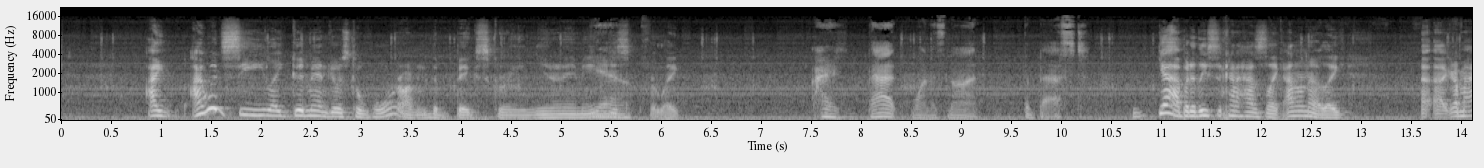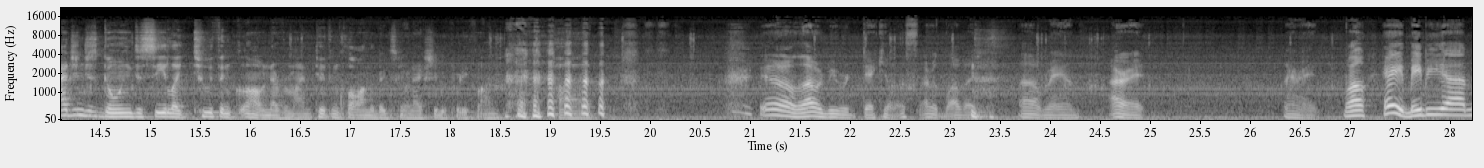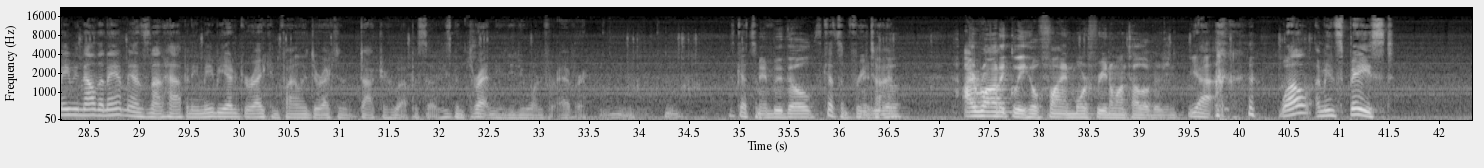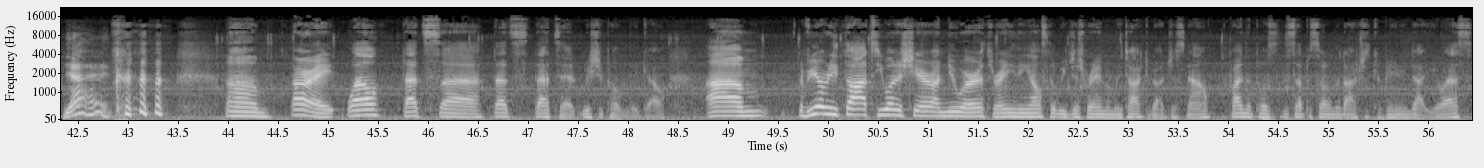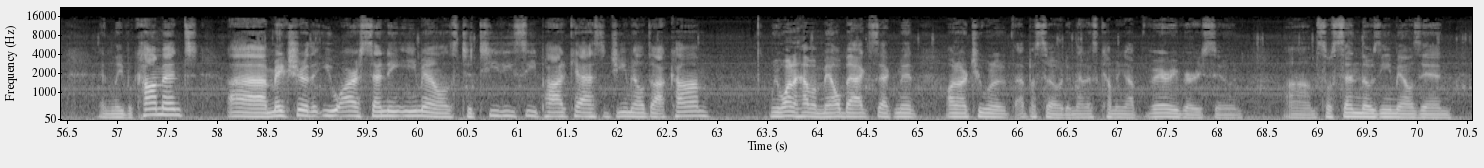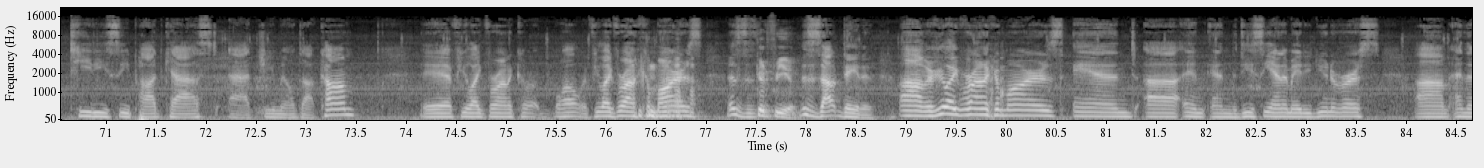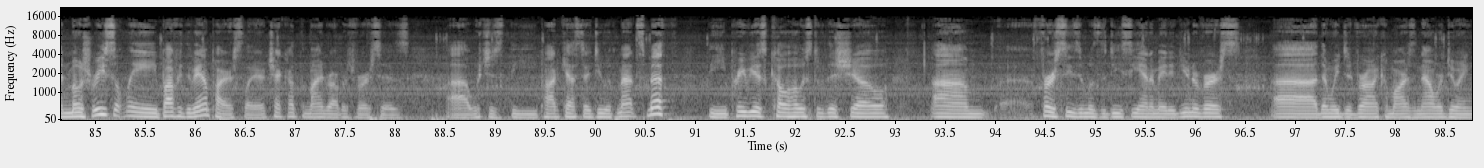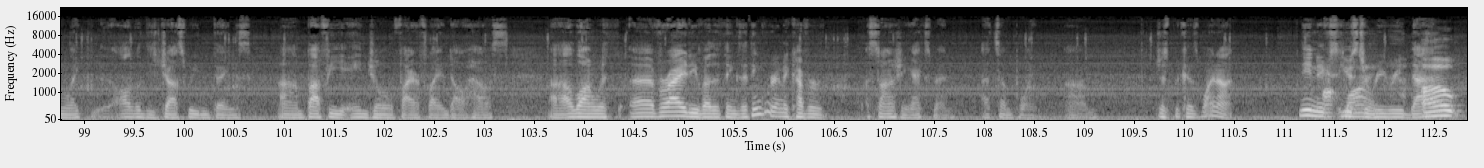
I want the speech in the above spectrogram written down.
I I would see like Good Man Goes to War on the big screen. You know what I mean? Yeah. Just for like, I that one is not the best. yeah, but at least it kind of has like I don't know, like. I, I imagine just going to see like Tooth and Claw. Oh, never mind. Tooth and Claw on the big screen would actually be pretty fun. uh, Know, that would be ridiculous. I would love it. oh man. All right. All right. Well, hey, maybe uh, maybe now that Ant Man's not happening, maybe Edgar Wright can finally direct a Doctor Who episode. He's been threatening to do one forever. He's got some. maybe they'll. He's got some free time. Ironically, he'll find more freedom on television. Yeah. well, I mean, spaced. Yeah, hey. Um. All right. Well, that's uh, that's that's it. We should probably go. Um. If you have any thoughts you want to share on New Earth or anything else that we just randomly talked about just now, find the post of this episode on the Doctor's doctorscompanion.us and leave a comment. Uh, make sure that you are sending emails to tdcpodcast at gmail.com. We want to have a mailbag segment on our 200th episode, and that is coming up very, very soon. Um, so send those emails in tdcpodcast at gmail.com. If you like Veronica, well, if you like Veronica Mars, this is Good for you. This is outdated. Um, if you like Veronica Mars and uh, and and the DC animated universe, um, and then most recently Buffy the Vampire Slayer, check out the Mind Robbers Versus, uh, which is the podcast I do with Matt Smith, the previous co-host of this show. Um, uh, first season was the DC animated universe. Uh, then we did Veronica Mars, and now we're doing like all of these Joss Whedon things: um, Buffy, Angel, Firefly, and Dollhouse, uh, along with a variety of other things. I think we're going to cover Astonishing X Men at some point, um, just because why not? Need an excuse to reread that. Oh,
